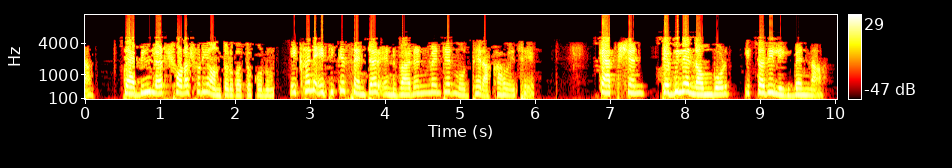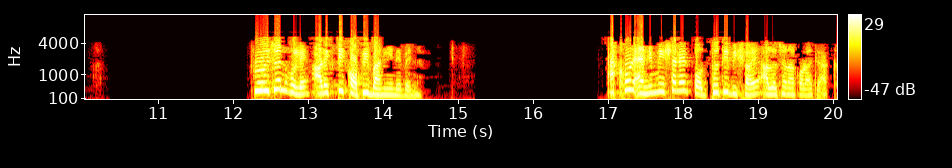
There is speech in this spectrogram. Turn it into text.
না। ট্যাবুলার সরাসরি অন্তর্গত করুন। এখানে এটিকে সেন্টার এনভাইরনমেন্ট এর মধ্যে রাখা হয়েছে। ক্যাপশন টেবিলের নম্বর ইত্যাদি লিখবেন না। প্রয়োজন হলে আরেকটি কপি বানিয়ে নেবেন। এখন অ্যানিমেশন এর পদ্ধতি বিষয়ে আলোচনা করা যাক।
